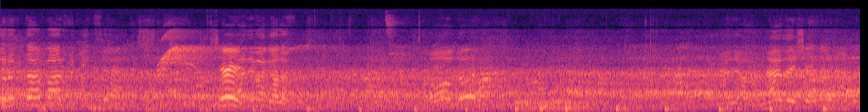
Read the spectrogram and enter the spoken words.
gruptan var mı kimse? Şey. Hadi bakalım. Ne oldu? Nerede şeyler? Nerede?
